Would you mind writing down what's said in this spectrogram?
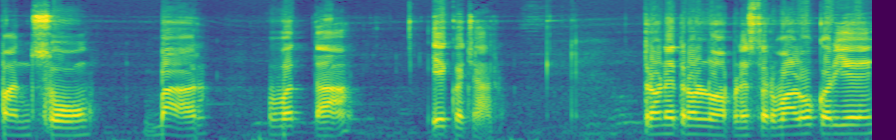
પાંચસો બાર વત્તા એક હજાર. ત્રણે ત્રણનો આપણે સરવાળો કરીએ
